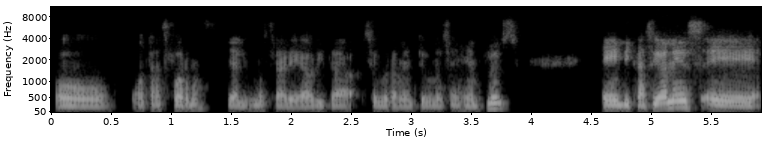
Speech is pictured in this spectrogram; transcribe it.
o otras formas. Ya les mostraré ahorita seguramente unos ejemplos indicaciones, eh,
